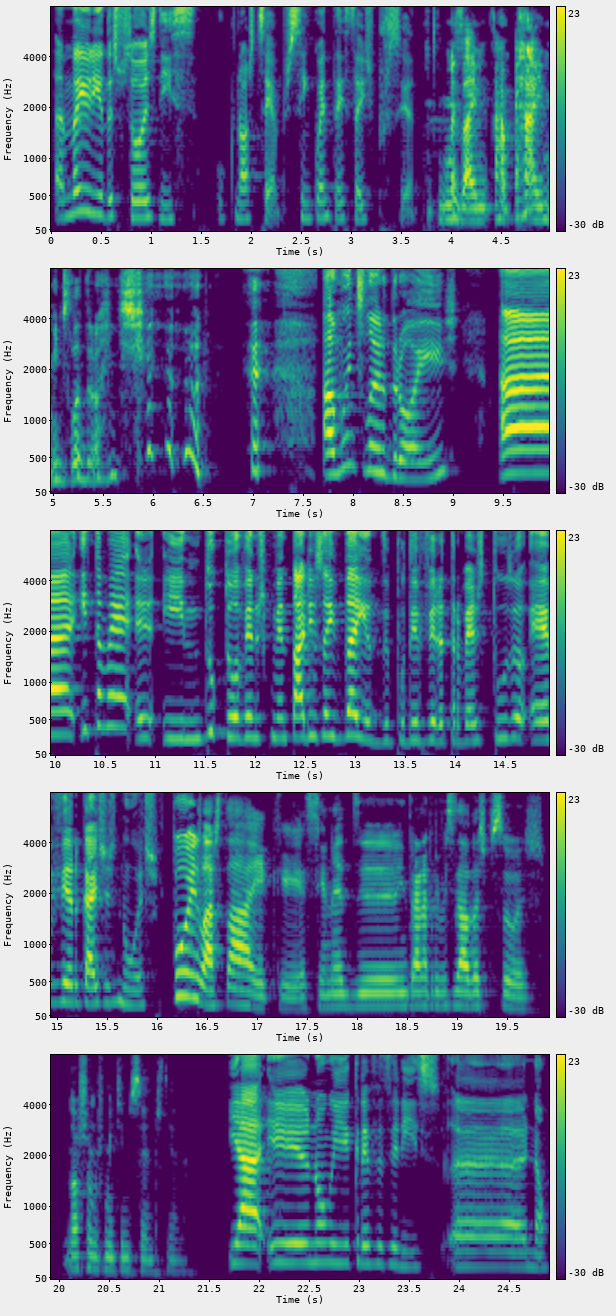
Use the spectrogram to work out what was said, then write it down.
a maioria das pessoas disse o que nós dissemos, 56%. Mas há, há, há muitos ladrões. há muitos ladrões. Uh, e também, e do que estou a ver nos comentários, a ideia de poder ver através de tudo é ver gajas nuas. Pois lá está, é que é a cena de entrar na privacidade das pessoas. Nós somos muito inocentes, Diana. Yeah, eu não ia querer fazer isso. Uh, não.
